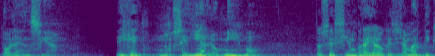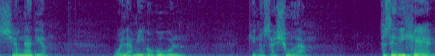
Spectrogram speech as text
dolencia. dije, ¿no sería lo mismo? Entonces siempre hay algo que se llama diccionario o el amigo Google que nos ayuda. Entonces dije,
